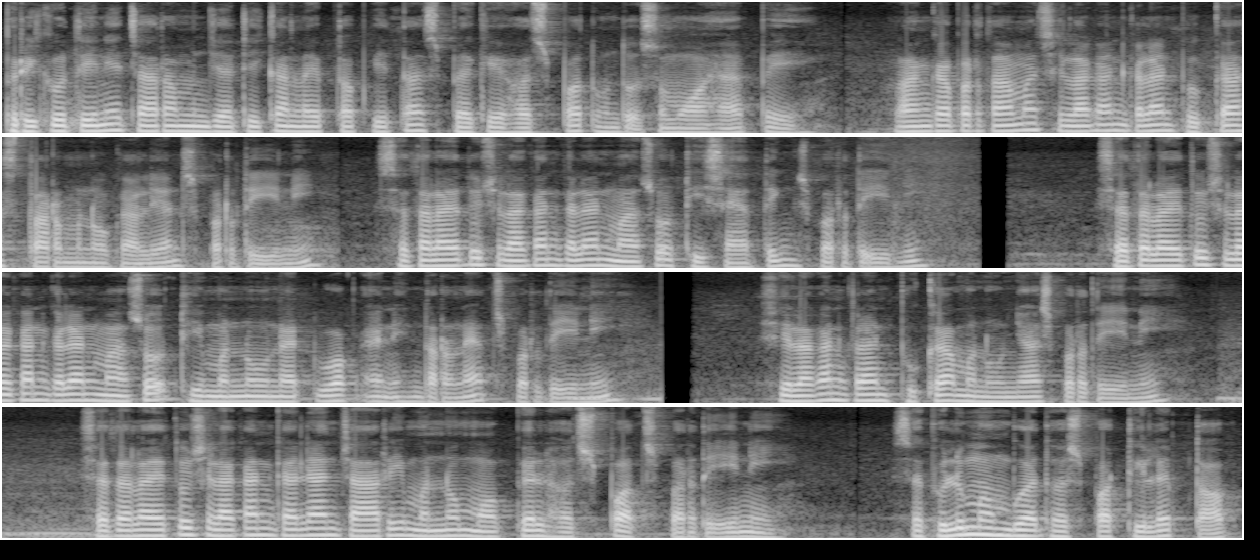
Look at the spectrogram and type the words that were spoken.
Berikut ini cara menjadikan laptop kita sebagai hotspot untuk semua HP. Langkah pertama silakan kalian buka start menu kalian seperti ini. Setelah itu silakan kalian masuk di setting seperti ini. Setelah itu silakan kalian masuk di menu network and internet seperti ini. Silakan kalian buka menunya seperti ini. Setelah itu silakan kalian cari menu mobile hotspot seperti ini. Sebelum membuat hotspot di laptop,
